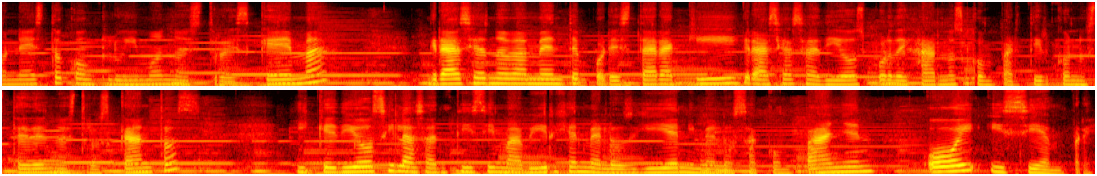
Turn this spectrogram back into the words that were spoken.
Con esto concluimos nuestro esquema. Gracias nuevamente por estar aquí, gracias a Dios por dejarnos compartir con ustedes nuestros cantos y que Dios y la Santísima Virgen me los guíen y me los acompañen hoy y siempre.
